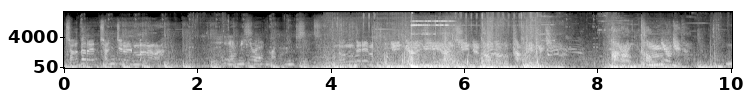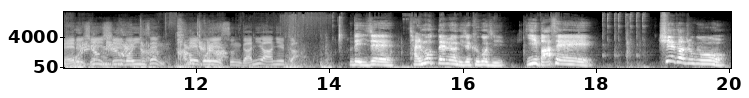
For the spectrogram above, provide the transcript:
저들의 전진을 막아라. 메르시 실버 인생 최고의 순간이 아닐까. 근데 이제 잘못되면 이제 그거지. 이 맛에 취해가지고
